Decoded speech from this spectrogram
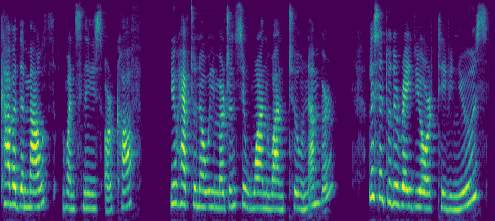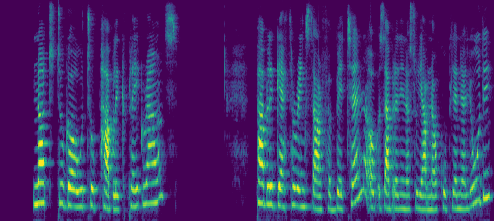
Cover the mouth when sneeze or cough. You have to know emergency 112 number. Listen to the radio or TV news. Not to go to public playgrounds. Public gatherings are forbidden. Zabranjena su javna okupljanja ljudi.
